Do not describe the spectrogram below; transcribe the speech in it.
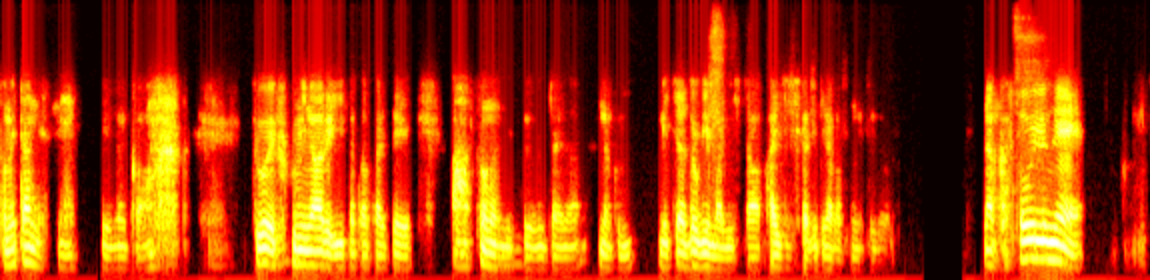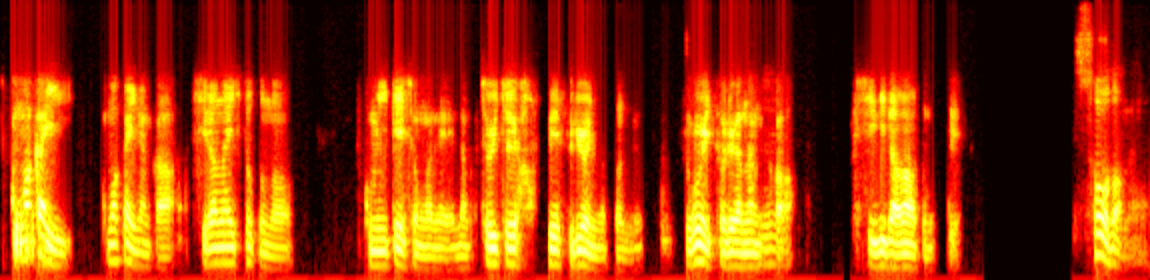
染めたんですねっていう、なんか、すごい含みのある言い方をされて、あ、そうなんです、みたいな、なんか、めっちゃドギマにした返ししかできなかったんだけど、なんかそういうね、細かい、細かいなんか知らない人とのコミュニケーションがね、なんかちょいちょい発生するようになったんだよ。すごいそれがなんか不思議だなと思って。そうだね。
